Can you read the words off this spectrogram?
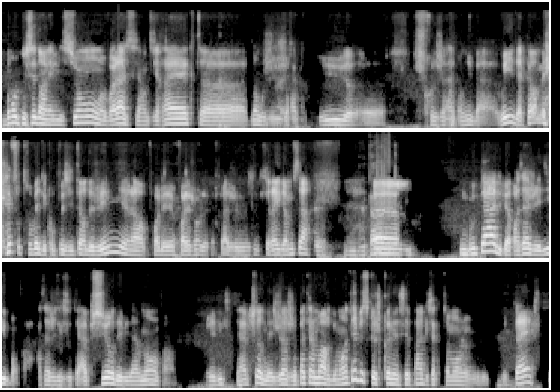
bon, tu sais, dans l'émission, voilà, c'est en direct, euh, donc j'ai répondu, euh, je crois que j'ai répondu, bah oui, d'accord, mais il faut trouver des compositeurs de génie, alors, pour les, pour les gens, là, je me suis tiré comme ça. Euh, une boutade. Et puis après ça, j'ai dit, bon, après ça, j'ai dit que c'était absurde, évidemment. Enfin, j'ai dit que c'était absurde, mais je n'ai pas tellement argumenté parce que je connaissais pas exactement le, le, texte.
